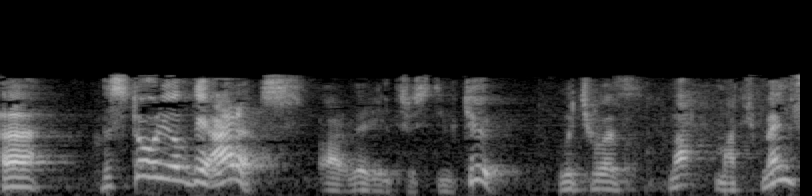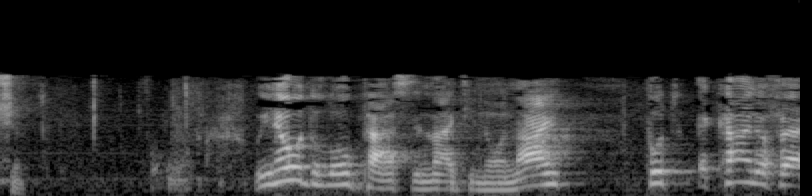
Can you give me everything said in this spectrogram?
Uh, the story of the Arabs are very interesting too, which was not much mentioned. We know the law passed in 1909 put a kind of a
